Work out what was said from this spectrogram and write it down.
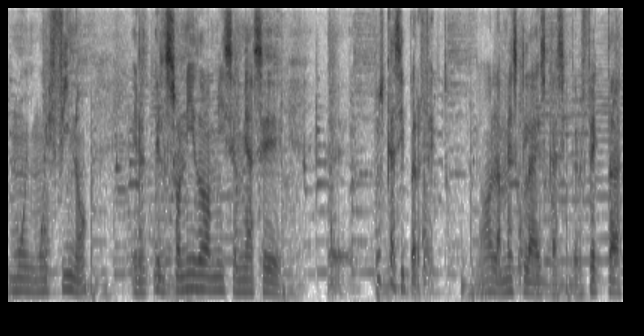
muy, muy fino. El, el sonido a mí se me hace eh, pues casi perfecto. ¿no? La mezcla es casi perfecta.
